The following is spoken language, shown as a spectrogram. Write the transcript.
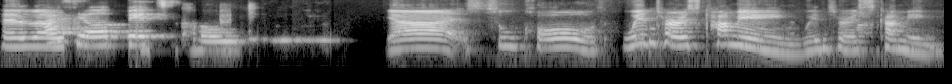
Hello. I feel a bit cold. Yeah, it's too cold. Winter is coming. Winter is coming.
